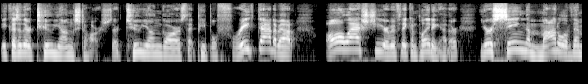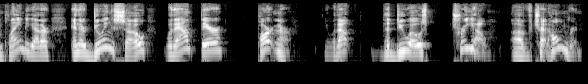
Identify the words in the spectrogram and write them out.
because of their two young stars. Their two young guards that people freaked out about all last year if they can play together. You're seeing the model of them playing together, and they're doing so without their partner, without the duo's trio of Chet Holmgren.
